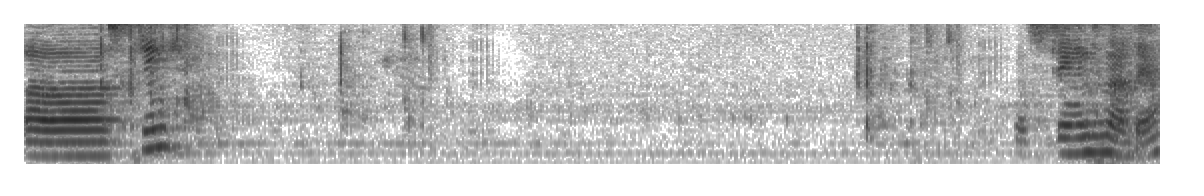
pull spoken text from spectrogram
Aa, string. Stringimiz nerede ya?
